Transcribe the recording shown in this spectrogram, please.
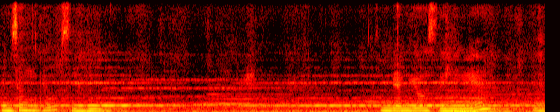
김성규 선생님, 김병규 선생님의 네,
